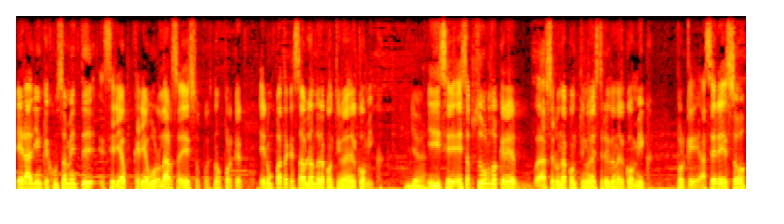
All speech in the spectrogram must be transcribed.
era alguien que justamente sería, quería burlarse de eso, pues, ¿no? Porque era un pata que estaba hablando de la continuidad del cómic. Ya. Y dice, es absurdo querer hacer una continuidad estricta en el cómic, porque hacer eso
